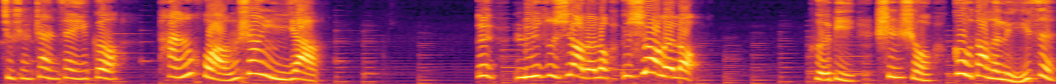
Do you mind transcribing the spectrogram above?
就像站在一个弹簧上一样。哎，梨子下来了，下来了！可比伸手够到了梨子，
